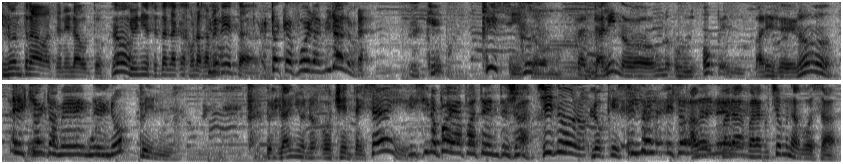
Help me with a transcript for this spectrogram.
y no entrabas en el auto. No. Que venías a sentar en la caja una camioneta. Está acá afuera, míralo. ¿Qué, qué es eso? Está, está lindo, un, un Opel parece, ¿no? Exactamente. Un Opel. Del año no- Y 86. si no paga patente ya. Sí, no, no, lo que sí. Esa- esa a ver, para, para escucharme una cosa.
